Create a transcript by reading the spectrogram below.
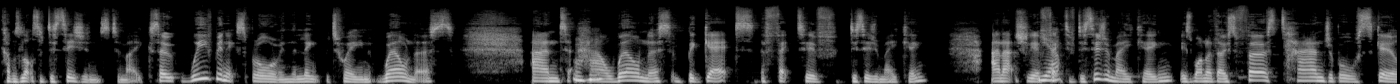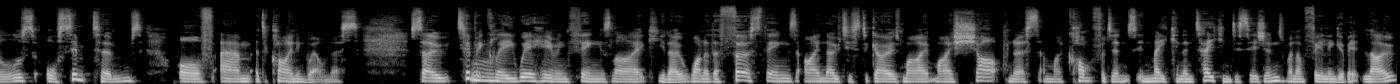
comes lots of decisions to make. So we've been exploring the link between wellness and mm-hmm. how wellness begets effective decision making and actually effective decision making is one of those first tangible skills or symptoms of um, a decline in wellness. So typically mm. we're hearing things like, you know, one of the first things I notice to go is my, my sharpness and my confidence in making and taking decisions when I'm feeling a bit low.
